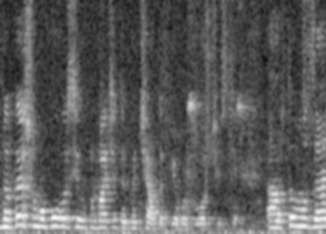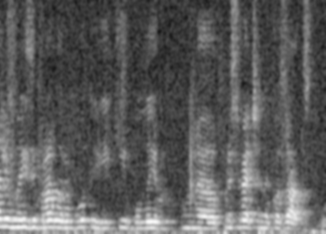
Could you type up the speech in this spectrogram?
На першому поверсі ви побачите початок його творчості. А в тому залі ми зібрали роботи, які були е, присвячені козацтву.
